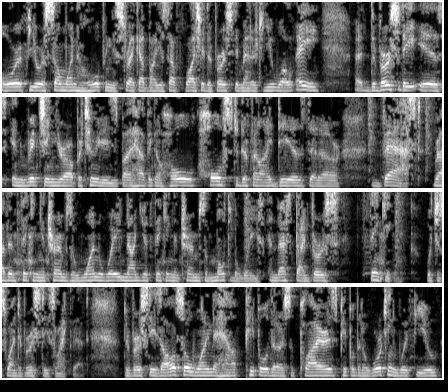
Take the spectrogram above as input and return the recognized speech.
or if you're someone hoping to strike out by yourself, why should diversity matter to you? Well, A, uh, diversity is enriching your opportunities by having a whole host of different ideas that are vast. Rather than thinking in terms of one way, now you're thinking in terms of multiple ways, and that's diverse thinking which is why diversity is like that. Diversity is also wanting to have people that are suppliers, people that are working with you.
